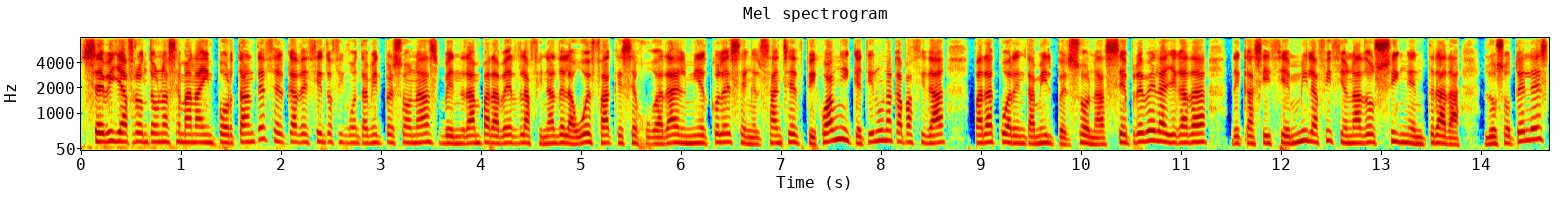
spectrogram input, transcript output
Sevilla afronta una semana importante. Cerca de 150.000 personas vendrán para ver la final de la UEFA que se jugará el miércoles en el Sánchez Pijuán y que tiene una capacidad para 40.000 personas. Se prevé la llegada de casi 100.000 aficionados sin entrada. Los hoteles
